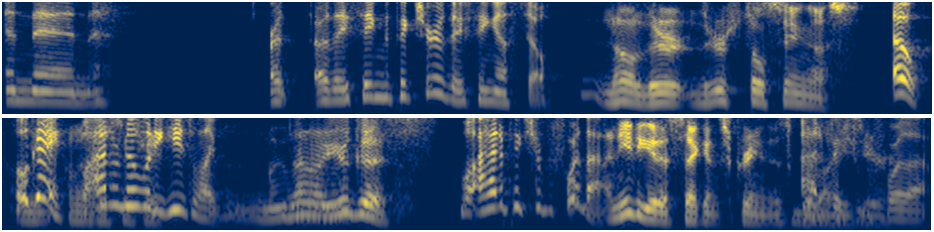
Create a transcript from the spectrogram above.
and then are are they seeing the picture? Are they seeing us still? No, they're they're still seeing us. Oh, I'm okay. I'm well, I don't know what he's like. No, no, you're good. Well, I had a picture before that. I need to get a second screen. This I be a had a picture easier. before that.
